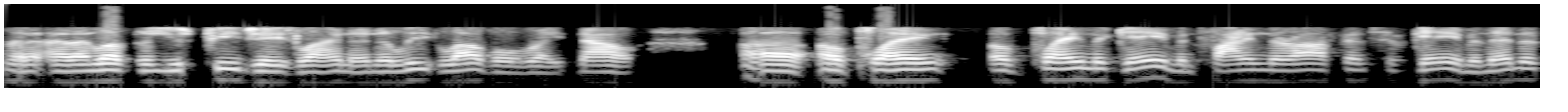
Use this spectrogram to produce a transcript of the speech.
and I love to use PJ's line, an elite level right now uh, of playing of playing the game and finding their offensive game. And then it,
